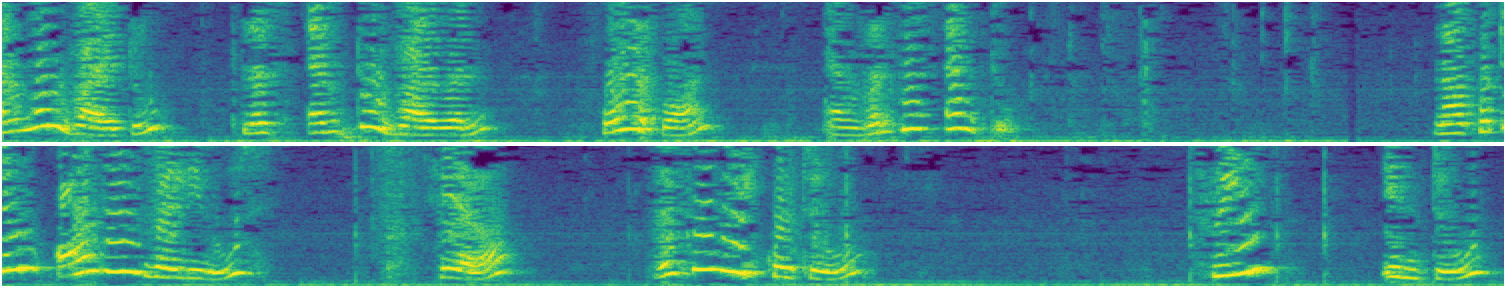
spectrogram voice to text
m1y2 plus m2y1 whole upon m1 plus m2. Now putting all these values here, this will be equal to 3 into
